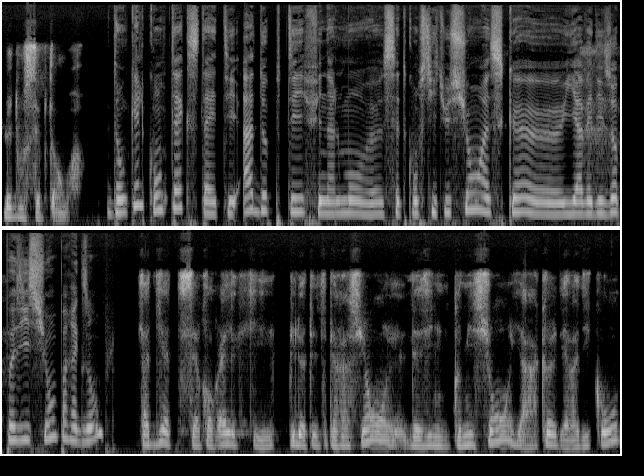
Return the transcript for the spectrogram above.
le 12 septembre. Dans quel contexte a été adoptée finalement euh, cette constitution? Est-ce qu'il euh, y avait des oppositions par exemple? La diète, c'est encore elle qui pilote les opérations, elle désigne une commission, il n'y a que des radicaux.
